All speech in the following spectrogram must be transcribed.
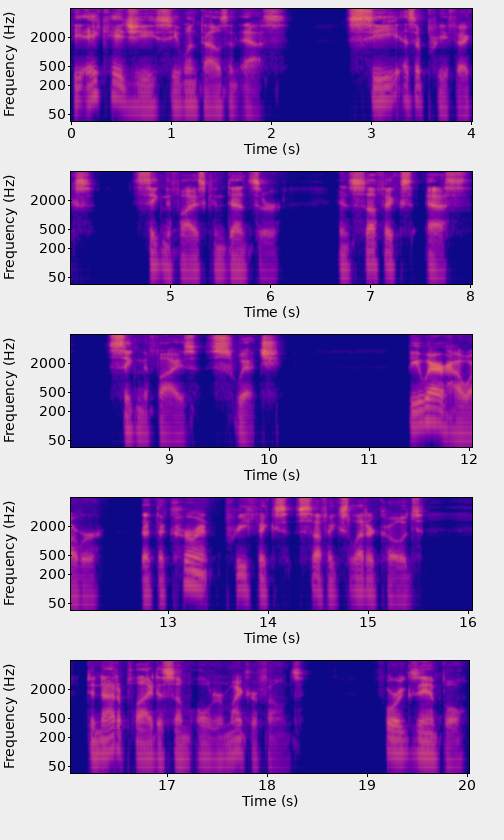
The AKG C1000S, C as a prefix, signifies condenser, and suffix S signifies switch. Beware, however, that the current prefix suffix letter codes do not apply to some older microphones. For example,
